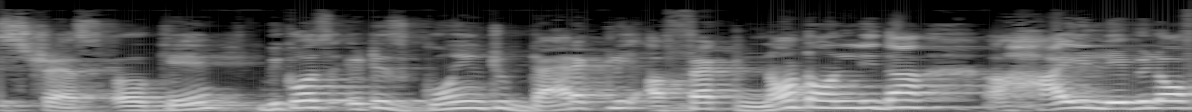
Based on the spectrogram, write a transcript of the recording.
stress okay? Because it is going to directly affect not only the high level of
